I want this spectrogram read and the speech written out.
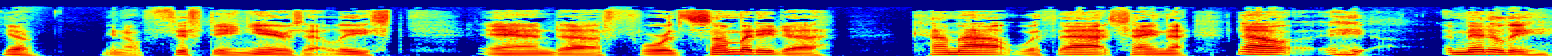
Yeah. you know 15 years at least and uh, for somebody to come out with that saying that now he, admittedly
